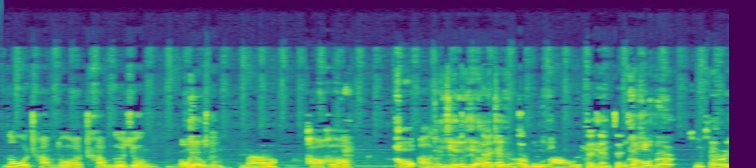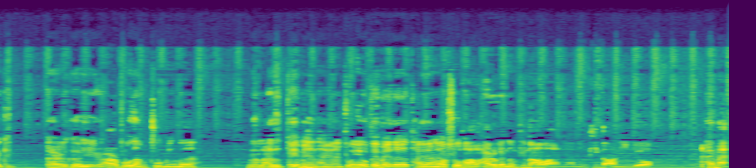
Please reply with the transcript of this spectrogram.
那我差不多差不多就 OK OK 明白了。好好好，感谢感谢啊，这是二部的。好，我再见再见。我看后边，Eric Eric 也是二部咱们著名的，来自北美的探员，终于有北美的探员要说话了。Eric 能听到吗？你要能听到，你就开麦。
